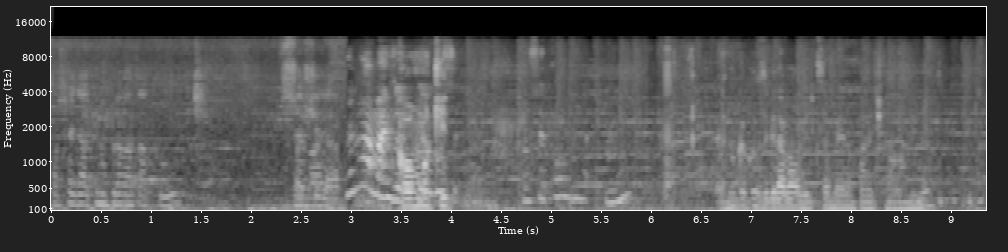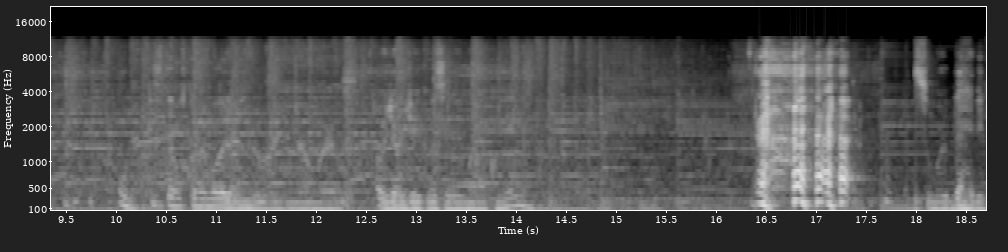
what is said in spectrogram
só chegar aqui no Prana Tatu. Só chegar. Você não é mais Como que... Você, você combina. Hum? Eu nunca consigo gravar um vídeo que essa mulher não para de falar um minuto. O que estamos comemorando hoje, meu amor? Hoje é o dia que você veio morar comigo? Isso, amor, bebe.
